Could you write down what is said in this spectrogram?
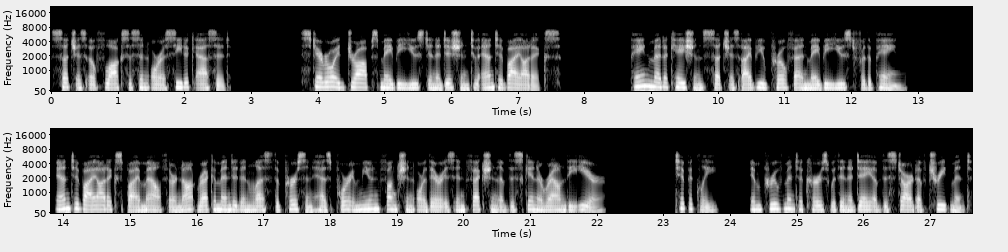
such as ofloxacin or acetic acid. Steroid drops may be used in addition to antibiotics. Pain medications such as ibuprofen may be used for the pain. Antibiotics by mouth are not recommended unless the person has poor immune function or there is infection of the skin around the ear. Typically, improvement occurs within a day of the start of treatment.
